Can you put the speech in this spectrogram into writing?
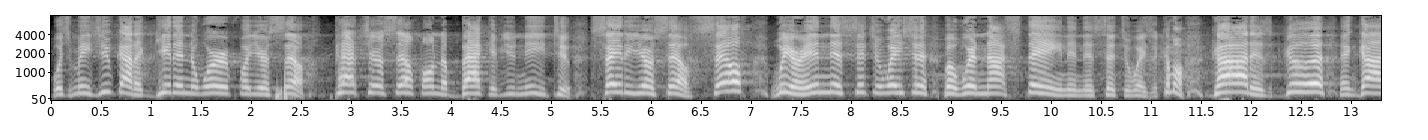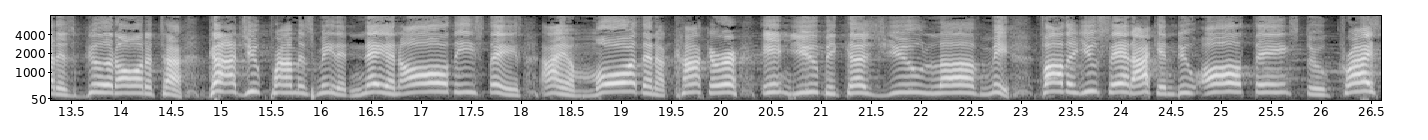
which means you've got to get in the word for yourself. Pat yourself on the back if you need to. Say to yourself, Self, we are in this situation, but we're not staying in this situation. Come on. God is good and God is good all the time. God, you promised me that nay, in all these things, I am more than a conqueror in you because you love me. Father, you said I can do all things through Christ,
